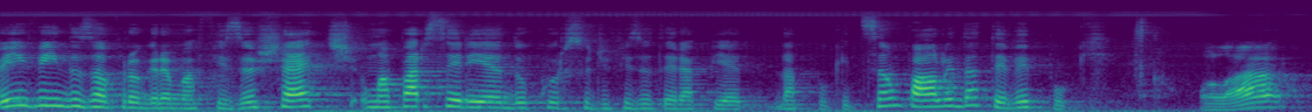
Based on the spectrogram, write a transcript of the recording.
Bem-vindos ao programa Fisiochat, uma parceria do curso de fisioterapia da PUC de São Paulo e da TV PUC. Olá!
